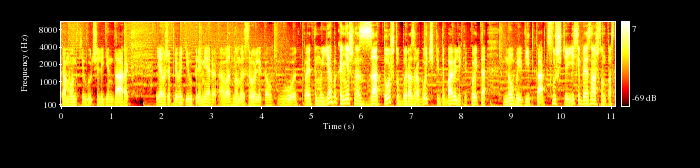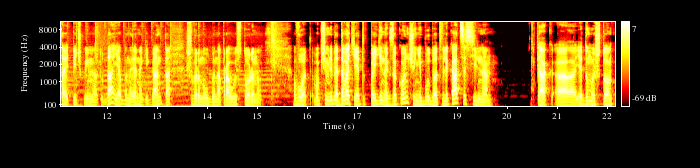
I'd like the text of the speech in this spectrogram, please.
комонки лучше легендарок. Я уже приводил пример в одном из роликов. Вот. Поэтому я бы, конечно, за то, чтобы разработчики добавили какой-то новый вид карт. Слушайте, если бы я знал, что он поставит печку именно туда, я бы, наверное, гиганта швырнул бы на правую сторону. Вот, в общем, ребят, давайте я этот поединок закончу, не буду отвлекаться сильно. Так, э, я думаю, что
